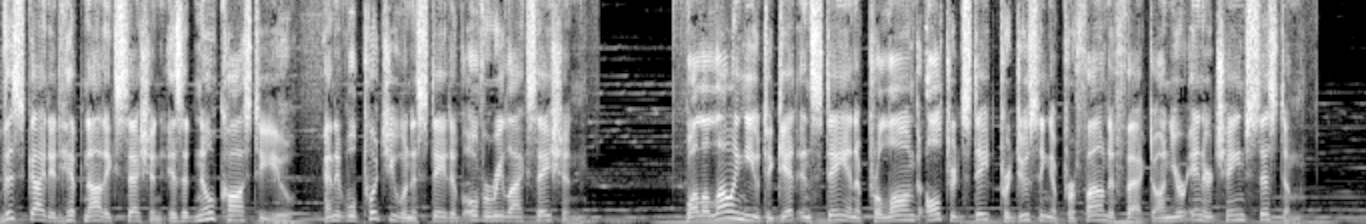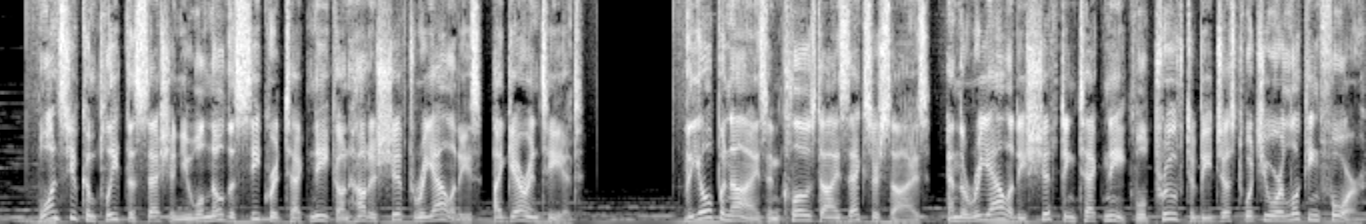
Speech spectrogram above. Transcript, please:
This guided hypnotic session is at no cost to you, and it will put you in a state of over-relaxation. While allowing you to get and stay in a prolonged altered state producing a profound effect on your inner change system. Once you complete the session you will know the secret technique on how to shift realities, I guarantee it. The open eyes and closed eyes exercise and the reality shifting technique will prove to be just what you are looking for.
